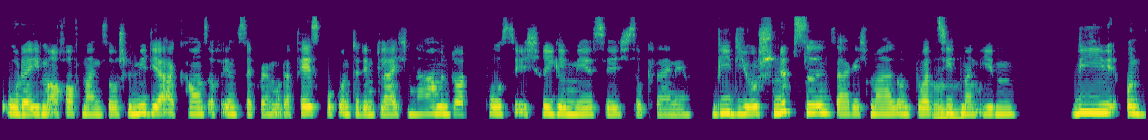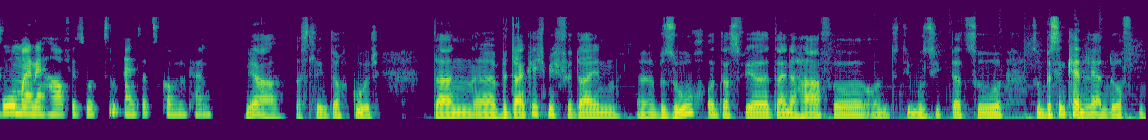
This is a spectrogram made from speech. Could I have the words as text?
oder eben auch auf meinen Social-Media-Accounts auf Instagram oder Facebook unter dem gleichen Namen. Dort poste ich regelmäßig so kleine Videoschnipsel, sage ich mal, und dort sieht Mhm. man eben, wie und wo meine Harfe so zum Einsatz kommen kann. Ja, das klingt doch gut. dann äh, bedanke ich mich für deinen äh, Besuch und dass wir deine Harfe und die Musik dazu so ein bisschen kennenlernen durften.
